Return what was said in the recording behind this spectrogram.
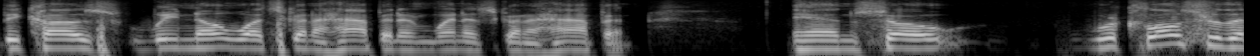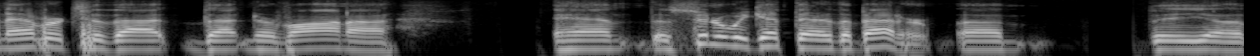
because we know what's going to happen and when it's going to happen. And so we're closer than ever to that that nirvana, and the sooner we get there, the better. Um, the uh,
